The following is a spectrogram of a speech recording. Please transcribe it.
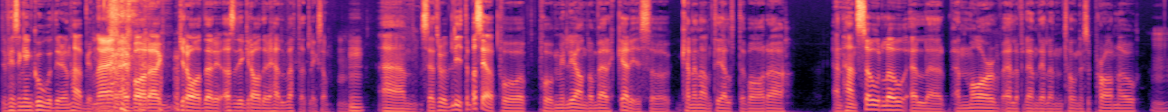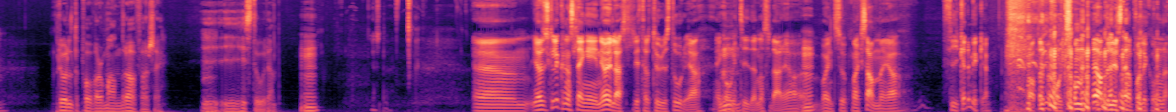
Det finns ingen god i den här bilden, Nej, nej. det är bara grader, alltså det är grader i helvetet liksom Mm. Ehm, Så jag tror lite baserat på, på miljön de verkar i så kan en antihjälte vara en Han Solo eller en Marv eller för den delen en Tony Soprano Mm. Beror lite på vad de andra har för sig Mm. i, i historien Mm. Ehm, jag skulle kunna slänga in, jag har ju läst litteraturhistoria en gång i Mm. tiden och sådär Jag Mm. var inte så uppmärksam men jag fikade mycket Pratade med folk som hade lyssnat på lektionerna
